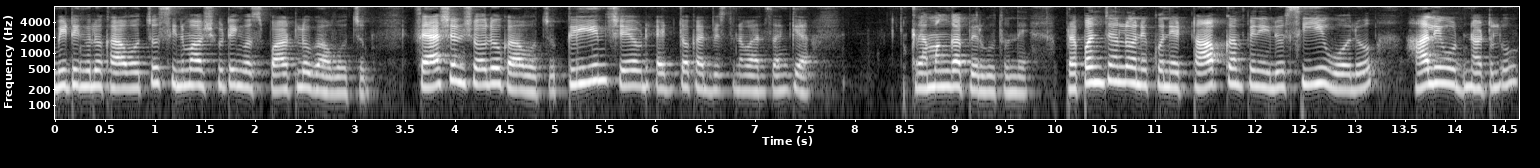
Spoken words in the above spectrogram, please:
మీటింగులు కావచ్చు సినిమా షూటింగ్ స్పాట్లు కావచ్చు. ఫ్యాషన్ షోలు కావచ్చు. క్లీన్ షేవ్డ్ హెడ్తో కనిపిస్తున్న వారి సంఖ్య క్రమంగా పెరుగుతుంది. ప్రపంచంలోని కొన్ని టాప్ కంపెనీలు సీఈఓలు హాలీవుడ్ నటులు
